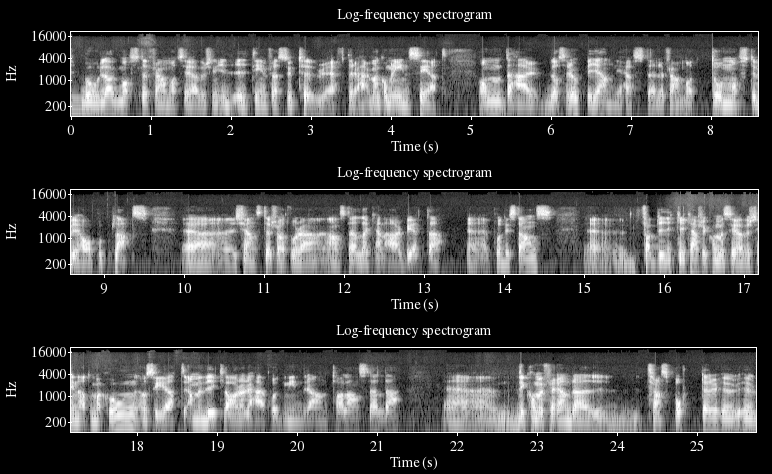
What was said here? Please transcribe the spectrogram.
Mm. Bolag måste framåt se över sin it-infrastruktur efter det här. Man kommer inse att om det här blossar upp igen i höst eller framåt då måste vi ha på plats eh, tjänster så att våra anställda kan arbeta eh, på distans. Eh, fabriker kanske kommer se över sin automation och se att ja, men vi klarar det här på ett mindre antal anställda. Eh, det kommer förändra transporter, hur, hur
